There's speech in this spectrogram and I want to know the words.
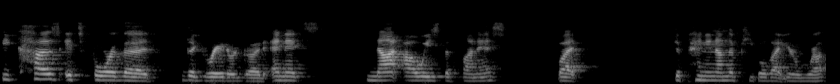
because it's for the the greater good. And it's not always the funnest, but depending on the people that you're with,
